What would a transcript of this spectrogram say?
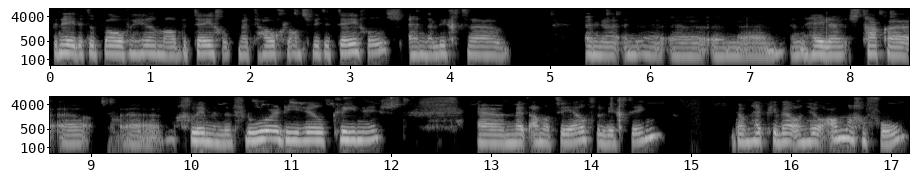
beneden tot boven helemaal betegeld met hoogglanswitte tegels. En er ligt uh, een, een, een, een, hele strakke, glimmende vloer die heel clean is. met allemaal TL-verlichting. Dan heb je wel een heel ander gevoel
